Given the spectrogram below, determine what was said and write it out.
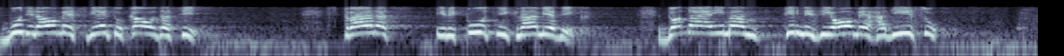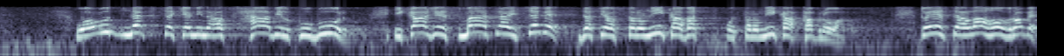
Budi na ome svijetu kao da si stranac ili putnik namjernik Dodaje imam tirmizi ome hadisu وَعُدْ نَفْسَكَ مِنْ أَصْحَابِ الْكُبُورِ i kaže smatraj sebe da si od stanovnika vat, od stanovnika kabrova. To jeste Allahov robe.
